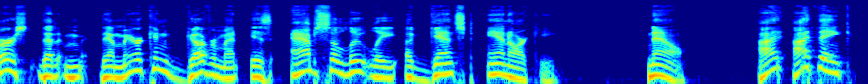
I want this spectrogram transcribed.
First, that the American government is absolutely against anarchy. Now, I I think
